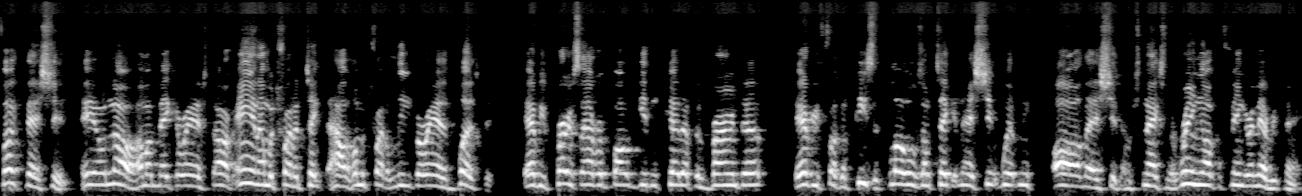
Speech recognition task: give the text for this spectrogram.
Fuck that shit. Hell no. I'm gonna make her ass starve and I'm gonna try to take the house. I'm gonna try to leave her ass busted. Every purse I ever bought getting cut up and burned up. Every fucking piece of clothes, I'm taking that shit with me. All that shit. I'm snatching the ring off the finger and everything.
